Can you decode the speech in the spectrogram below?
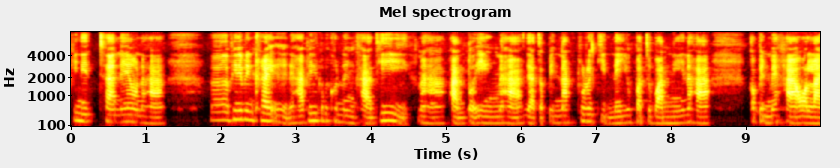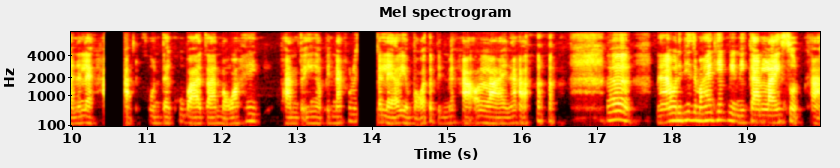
พี่นิดชาแนลนะคะเออพี่นิดเป็นใครเอ่ยนะคะ พี่นิดก็เป็นคนหนึ่งค่ะที่นะคะผ่านตัวเองนะคะ อยากจะเป็นนักธุรกิจในยุคปัจจุบันนี้นะคะ ก็เป็นแม่ค้าออนไลน์นั่นแหละค่ะทุกคนแต่ครูบาอาจารย์บอกว่าให้ผ่านตัวเองอะเป็นนักธุรกิจได้แล้ว อย่าบอกว่าจะเป็นแม่ค้าออนไลน์นะคะ เออนะวันนี้พี่จะมาให้เทคนิคในการไลฟ์สดค่ะ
